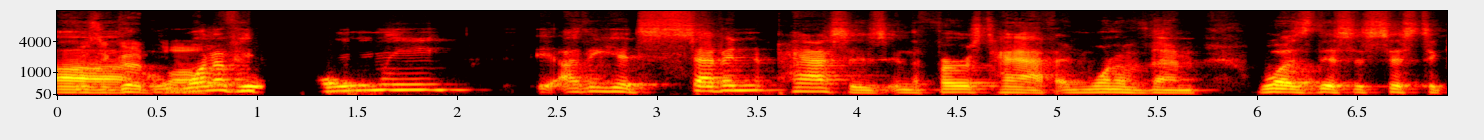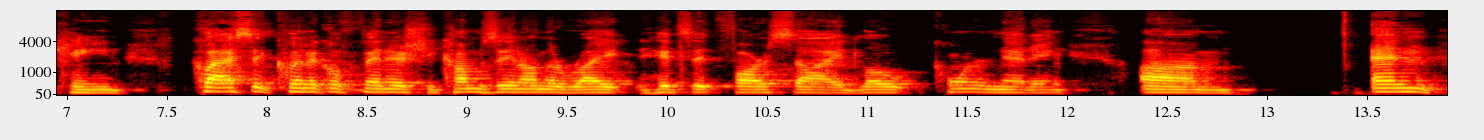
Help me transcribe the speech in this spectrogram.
Uh, was a good ball. One of his only, I think he had seven passes in the first half, and one of them was this assist to Kane. Classic clinical finish. He comes in on the right, hits it far side, low corner netting, um, and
